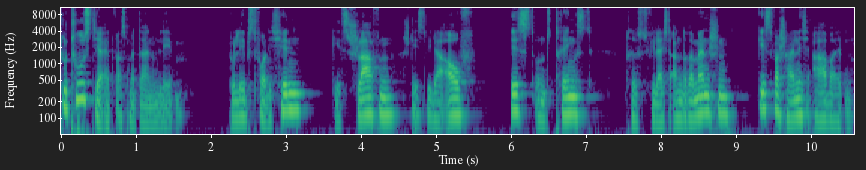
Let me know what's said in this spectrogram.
Du tust ja etwas mit deinem Leben. Du lebst vor dich hin, gehst schlafen, stehst wieder auf, isst und trinkst, triffst vielleicht andere Menschen, gehst wahrscheinlich arbeiten.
